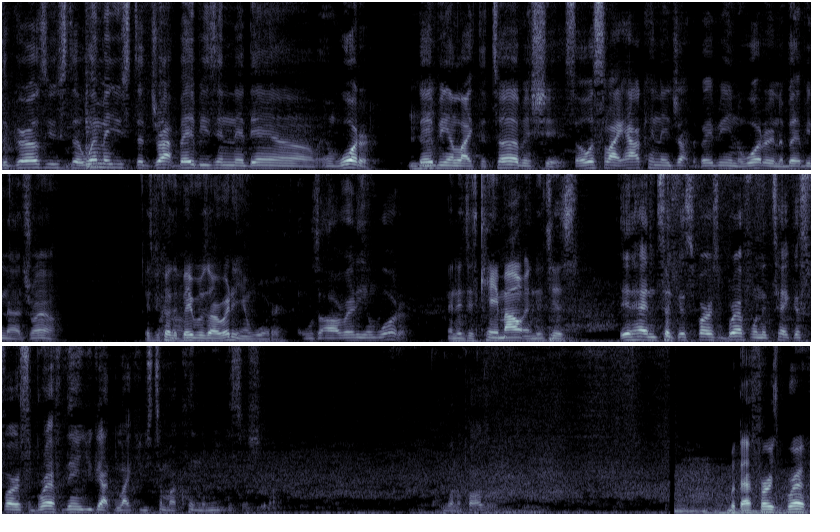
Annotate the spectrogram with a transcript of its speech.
the girls used to women used to drop babies in the damn in water. They'd be in like the tub and shit. So it's like how can they drop the baby in the water and the baby not drown? it's because the baby was already in water. It was already in water. And it just came out and it just It hadn't took its first breath. When it take its first breath, then you got like you was talking about clean the mucus and shit. off. You wanna pause it? But that first breath,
